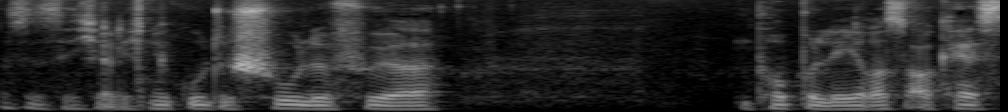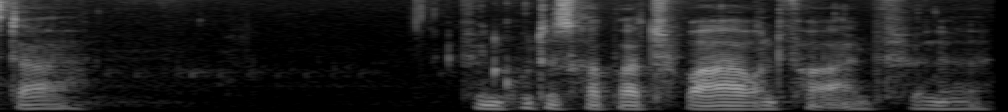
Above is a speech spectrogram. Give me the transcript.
Das ist sicherlich eine gute Schule für ein populäres Orchester, für ein gutes Repertoire und vor allem für eine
